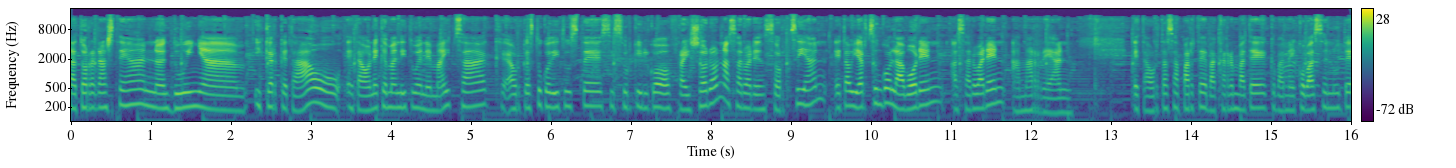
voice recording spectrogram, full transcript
Datorren astean duina ikerketa hau eta honek eman dituen emaitzak aurkeztuko dituzte zizurkilko fraisoron azaroaren zortzian eta oihartzungo laboren azaroaren amarrean. Eta hortaz aparte bakarren batek ba nahiko bazen dute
